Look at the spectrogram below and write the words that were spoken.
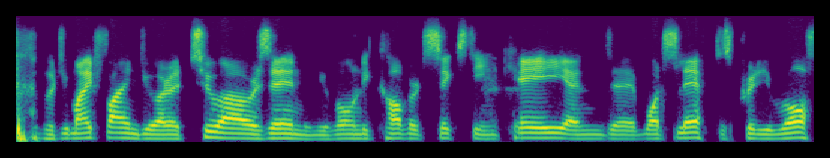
but you might find you are at two hours in and you've only covered 16k and uh, what's left is pretty rough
